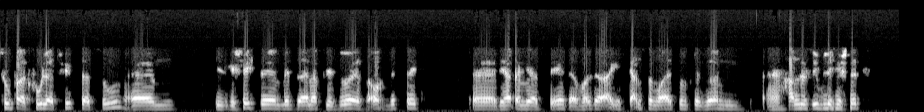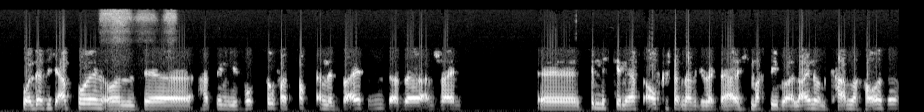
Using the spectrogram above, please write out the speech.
super cooler Typ dazu. Ähm, die Geschichte mit seiner Frisur ist auch witzig. Äh, die hat er mir erzählt. Er wollte eigentlich ganz normal zum Friseur einen äh, handelsüblichen Schnitt wollte er sich abholen und der hat irgendwie so, so verzockt an den Seiten, dass er anscheinend äh, ziemlich genervt aufgestanden hat und gesagt, naja, ich mach's lieber alleine und kam nach Hause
